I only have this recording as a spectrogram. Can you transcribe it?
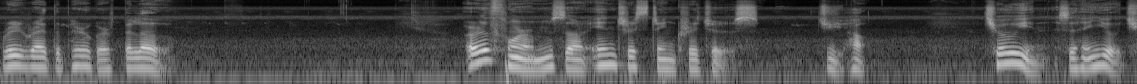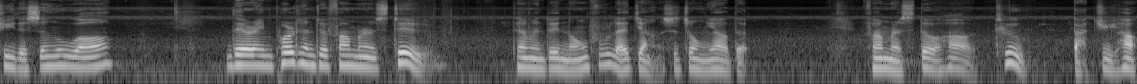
Rewrite the paragraph below. Earthworms are interesting creatures. 句号。蚯蚓是很有趣的生物哦。 They are important to farmers too. 它们对农夫来讲是重要的。farmers 逗号 to 打句号。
